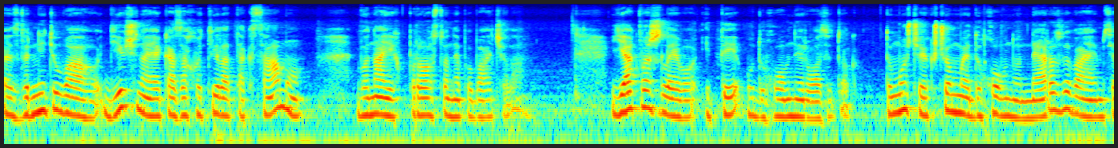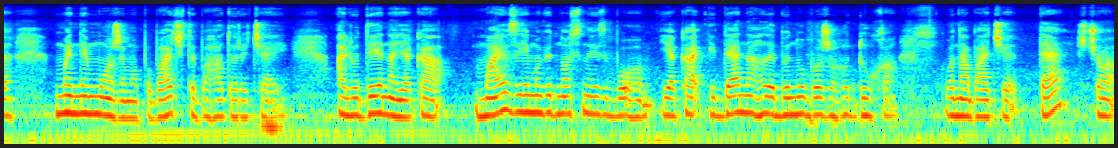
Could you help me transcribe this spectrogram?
е, зверніть увагу, дівчина, яка захотіла так само, вона їх просто не побачила. Як важливо йти у духовний розвиток. Тому що якщо ми духовно не розвиваємося, ми не можемо побачити багато речей. А людина, яка має взаємовідносини з Богом, яка йде на глибину Божого Духа, вона бачить те, що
